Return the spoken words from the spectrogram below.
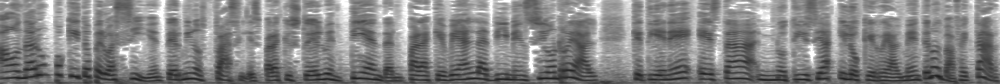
ahondar un poquito, pero así, en términos fáciles, para que ustedes lo entiendan, para que vean la dimensión real que tiene esta noticia y lo que realmente nos va a afectar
